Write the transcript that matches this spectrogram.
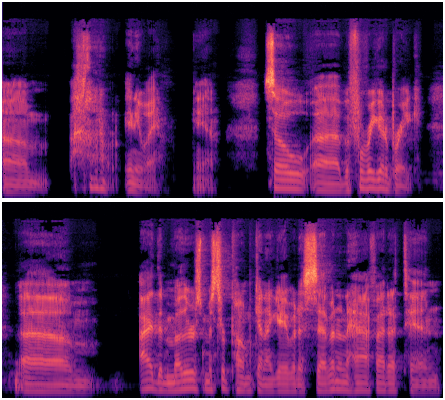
Um, I don't. Anyway, yeah. So uh, before we go to break, um, I had the Mother's Mr. Pumpkin. I gave it a seven and a half out of ten.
